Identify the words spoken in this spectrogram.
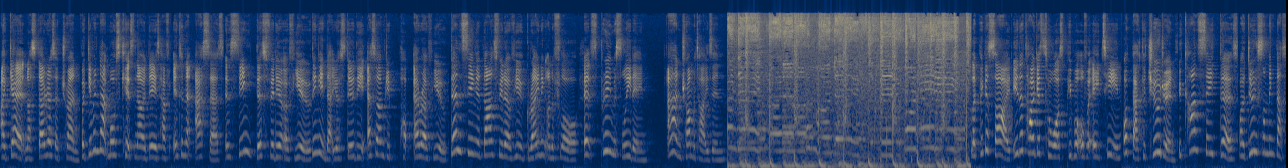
I get it, nostalgia is a trend. But given that most kids nowadays have internet access, and seeing this video of you, thinking that you're still the SOMG pop era of you, then seeing a dance video of you grinding on the floor, it's pretty misleading and traumatizing. Like pick a side, either targets towards people over 18 or back to children. You can't say this by doing something that's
